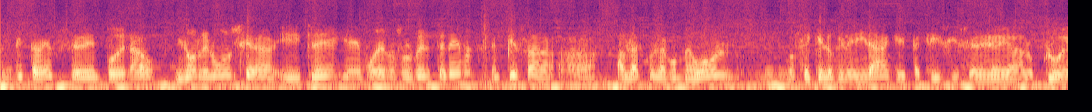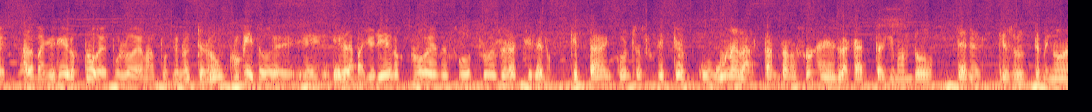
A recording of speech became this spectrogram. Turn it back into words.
en vista de eso, se ve empoderado y no renuncia y cree que puede resolver este tema. Empieza a hablar con la Conmebol, no sé qué es lo que le dirá, que esta crisis se debe a los clubes, a la mayoría de los clubes por lo demás, porque no, no es un clubito, es, la mayoría de los clubes de fútbol profesional chileno, que está en contra de su gestión. Una de las tantas razones es la carta que mandó Tener, que eso terminó.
